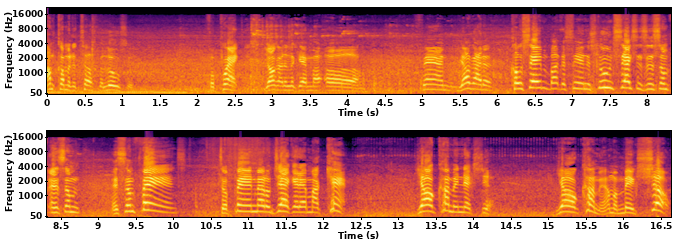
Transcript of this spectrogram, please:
I'm coming to Tuscaloosa for practice. Y'all gotta look at my uh fam. Y'all gotta Coach Saban about to send the student sections and some and some and some fans to fan metal jacket at my camp. Y'all coming next year. Y'all coming. I'm gonna make sure.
